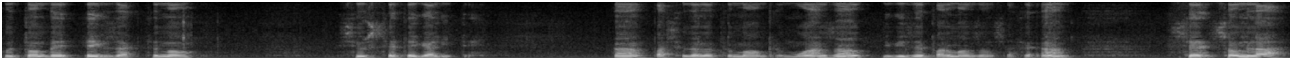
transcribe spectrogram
vous tombez exactement sur cette égalité. 1 passé dans l'autre membre, moins 1, divisé par moins 1, ça fait 1. Cette somme-là,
